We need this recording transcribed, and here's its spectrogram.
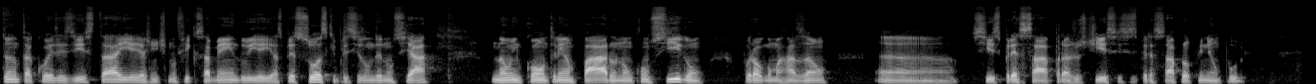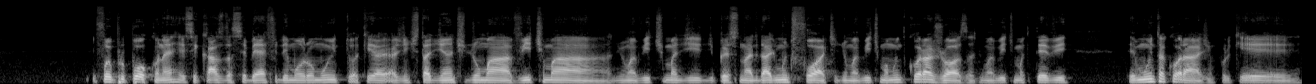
tanta coisa exista e a gente não fique sabendo e as pessoas que precisam denunciar não encontrem amparo, não consigam, por alguma razão, uh, se expressar para a justiça e se expressar para a opinião pública. E foi por pouco, né? Esse caso da CBF demorou muito. Aqui a, gente está diante de uma vítima, de uma vítima de, de, personalidade muito forte, de uma vítima muito corajosa, de uma vítima que teve, teve muita coragem, porque,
